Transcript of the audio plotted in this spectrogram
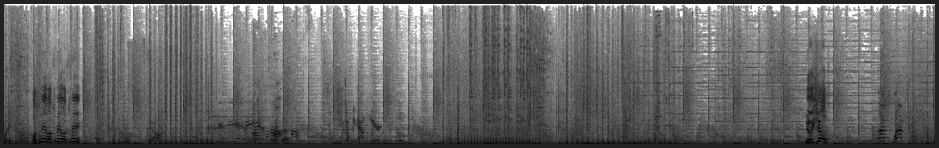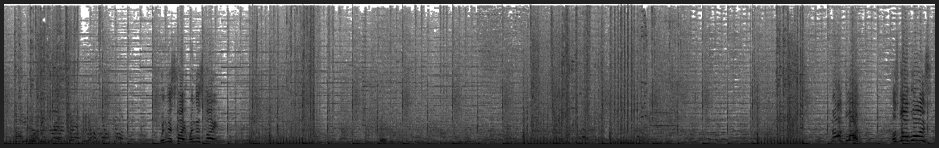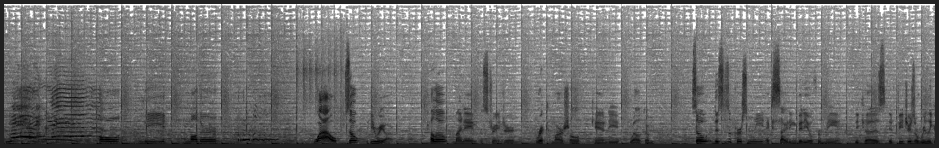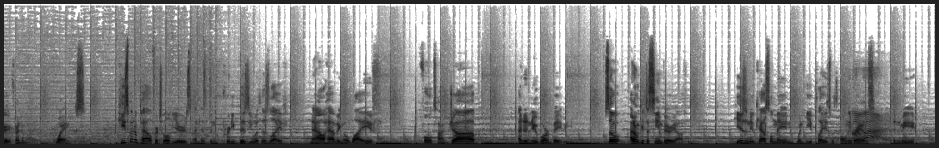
Wraith is on Look at me, look at me, look at me! down. Where's that? She's jumping down here to blue. Nearly killed! Left! Win this fight, win this fight! Wow. So here we are. Hello, my name is Stranger Rick Marshall Candy. Welcome. So this is a personally exciting video for me because it features a really great friend of mine, Wanks. He's been a pal for 12 years and has been pretty busy with his life, now having a wife, full-time job, and a newborn baby. So I don't get to see him very often. He is a Newcastle, main when he plays with OnlyBr4ns and me,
